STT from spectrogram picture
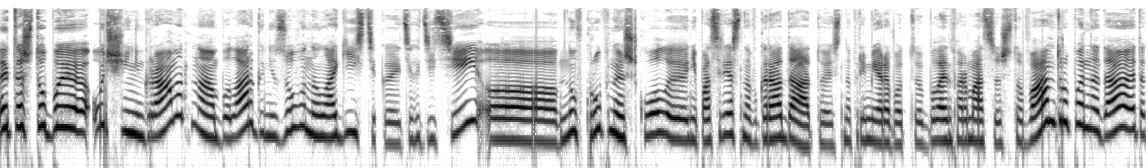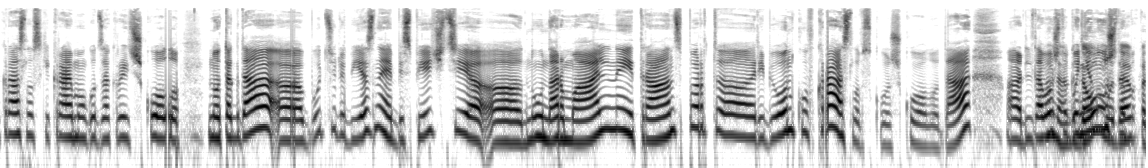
это чтобы очень грамотно была организована логистика этих детей, э, ну, в крупные школы непосредственно в города. То есть, например, вот была информация, что в Антрупене, да, это Красловский край, могут закрыть школу, но тогда э, будьте любезны, обеспечьте, э, ну, нормальный транспорт э, ребенку в Красловскую школу, да, для того, ну, чтобы да, не дому, нужно... Да,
